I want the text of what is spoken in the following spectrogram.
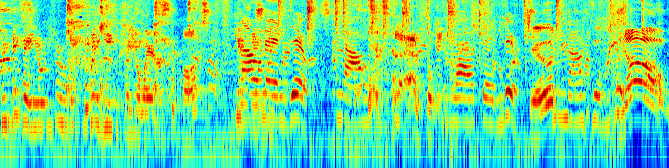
Should we take, hey, you know, you should you can't until you're aware. Huh? Mountain Dew. Mountain, Absolutely. Mountain Dew. Dude? Mountain Dew. No!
